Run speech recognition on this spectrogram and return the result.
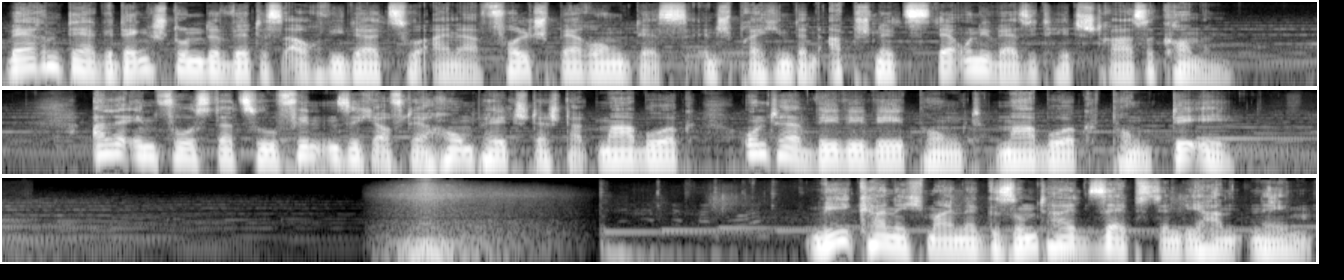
Während der Gedenkstunde wird es auch wieder zu einer Vollsperrung des entsprechenden Abschnitts der Universitätsstraße kommen. Alle Infos dazu finden sich auf der Homepage der Stadt Marburg unter www.marburg.de. Wie kann ich meine Gesundheit selbst in die Hand nehmen?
